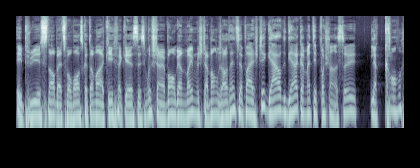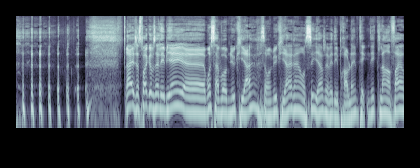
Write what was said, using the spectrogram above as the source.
Et puis, sinon, ben, tu vas voir ce que tu as manqué. Fait que c'est moi, je suis un bon gars de même. Je te montre, genre, tu l'as pas acheté. Garde, gars, comment t'es pas chanceux le con. J'espère que vous allez bien. Euh, moi, ça va mieux qu'hier. Ça va mieux qu'hier. Hein? On sait, hier, j'avais des problèmes techniques. L'enfer,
